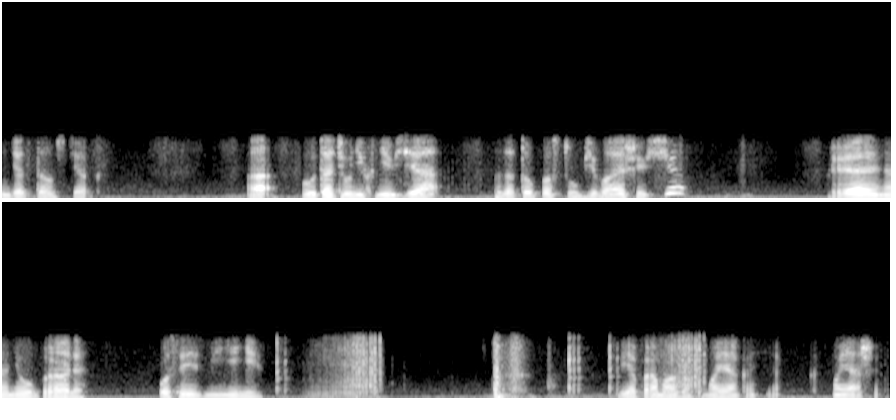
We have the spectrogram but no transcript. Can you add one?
Идет толстяк. А вот эти у них нельзя, зато просто убиваешь и все. Реально они убрали после изменений. Я промазал. Моя косяк. Моя ошибка.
